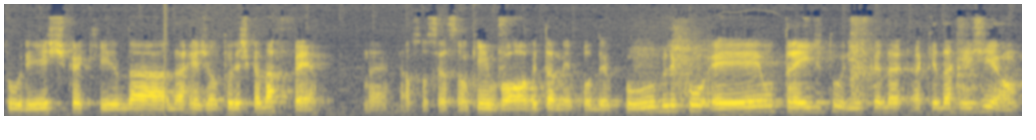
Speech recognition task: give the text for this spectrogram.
turística aqui da, da região turística da Fé, né? A associação que envolve também poder público e o trade turístico aqui da região.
